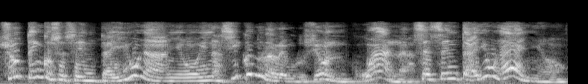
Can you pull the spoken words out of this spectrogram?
yo tengo 61 años y nací cuando la revolución cubana, 61 años.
